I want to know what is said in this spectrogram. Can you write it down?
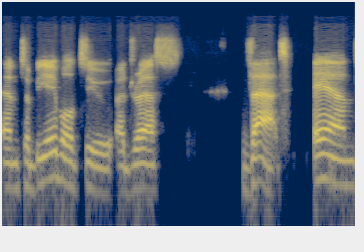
And to be able to address that and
